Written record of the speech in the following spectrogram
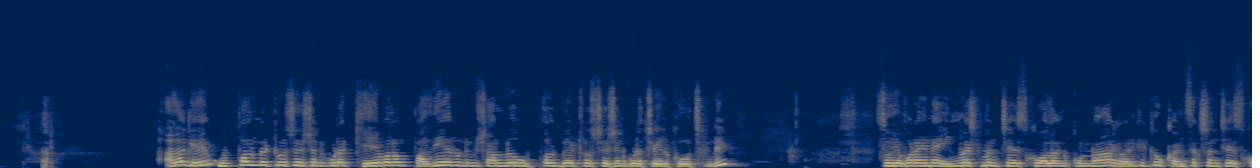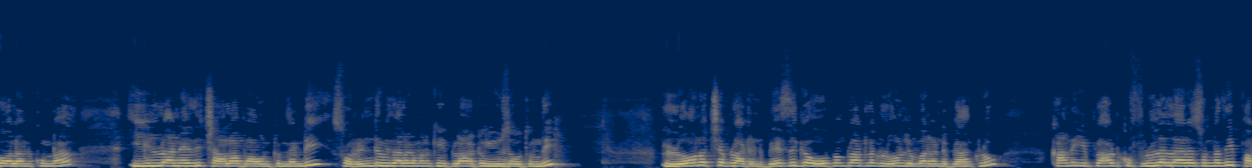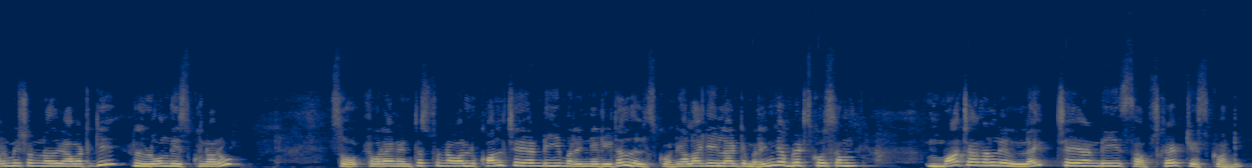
అలాగే ఉప్పల్ మెట్రో స్టేషన్ కూడా కేవలం పదిహేను నిమిషాల్లో ఉప్పల్ మెట్రో స్టేషన్ కూడా చేరుకోవచ్చు అండి సో ఎవరైనా ఇన్వెస్ట్మెంట్ చేసుకోవాలనుకున్నా రెడీ టు కన్స్ట్రక్షన్ చేసుకోవాలనుకున్నా ఈ ఇల్లు అనేది చాలా బాగుంటుందండి. సో రెండు విధాలుగా మనకి ఈ ప్లాట్ యూజ్ అవుతుంది. లోన్ వచ్చే ప్లాట్ అండి. బేసిక్గా ఓపెన్ ప్లాట్లకు లోన్లు ఇవ్వరండి బ్యాంకులు. కానీ ఈ ప్లాట్కు ఫుల్ ఎల్ఆర్ఎస్ ఉన్నది పర్మిషన్ ఉన్నది కాబట్టి లోన్ తీసుకున్నారు. సో ఎవరైనా ఇంట్రెస్ట్ ఉన్న వాళ్ళు కాల్ చేయండి. మరిన్ని డీటెయిల్ తెలుసుకోండి. అలాగే ఇలాంటి మరిన్ని అప్డేట్స్ కోసం మా ఛానల్ని లైక్ చేయండి సబ్స్క్రైబ్ చేసుకోండి.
